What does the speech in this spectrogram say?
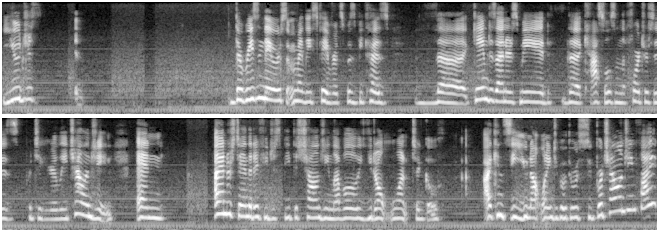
you just the reason they were some of my least favorites was because the game designers made the castles and the fortresses particularly challenging and i understand that if you just beat this challenging level you don't want to go i can see you not wanting to go through a super challenging fight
